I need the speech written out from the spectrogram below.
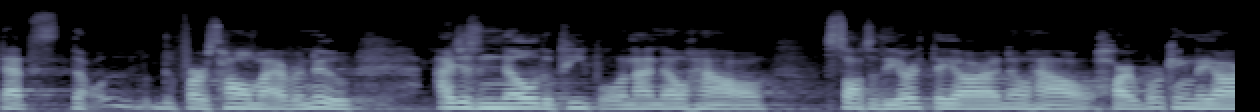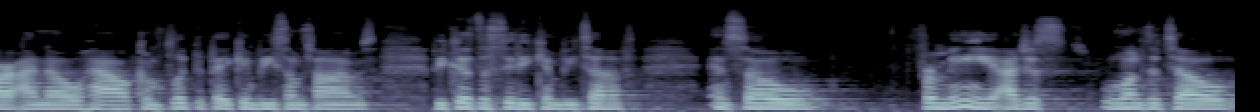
that's the, the first home I ever knew, I just know the people and I know how salt of the earth they are. I know how hardworking they are. I know how conflicted they can be sometimes because the city can be tough. And so for me, I just wanted to tell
